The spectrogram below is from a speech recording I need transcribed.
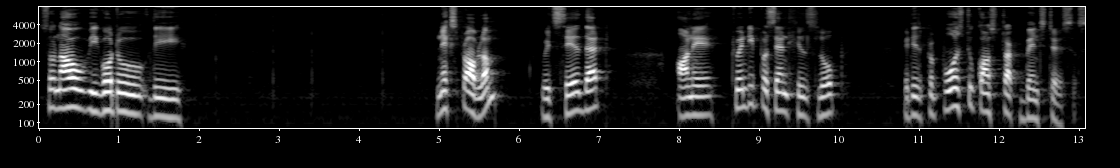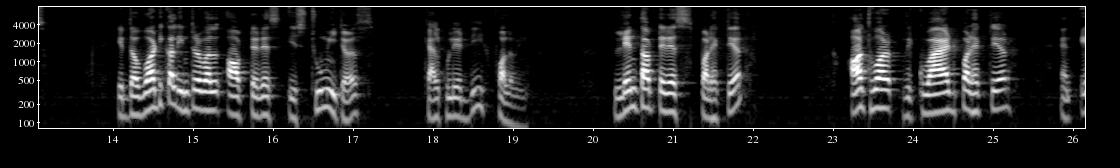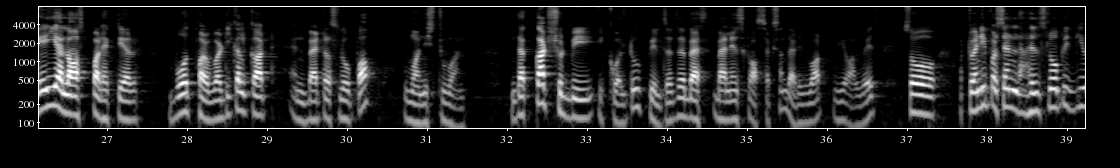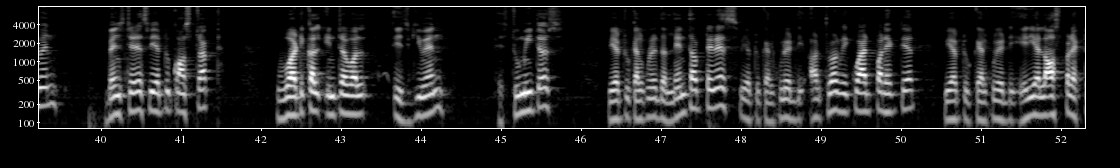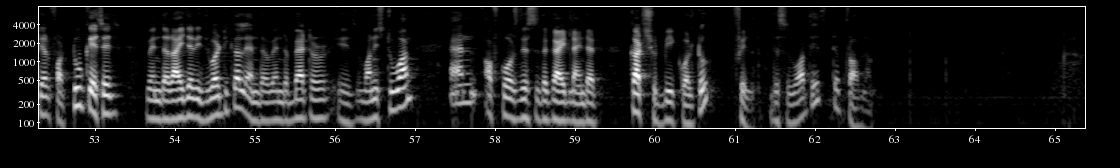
So, now we go to the next problem which says that on a 20 percent hill slope it is proposed to construct bench terraces. If the vertical interval of terrace is 2 meters, calculate the following. Length of terrace per hectare, earthwork required per hectare and area lost per hectare both for vertical cut and batter slope of 1 is to 1. The cut should be equal to fill that is the balanced cross section that is what we always. So, 20 percent hill slope is given bench terrace we have to construct vertical interval is given is 2 meters. We have to calculate the length of terrace, we have to calculate the earthwork required per hectare, we have to calculate the area lost per hectare for two cases when the riser is vertical and the when the batter is 1 is to 1 and of course, this is the guideline that cut should be equal to fill. This is what is the problem.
